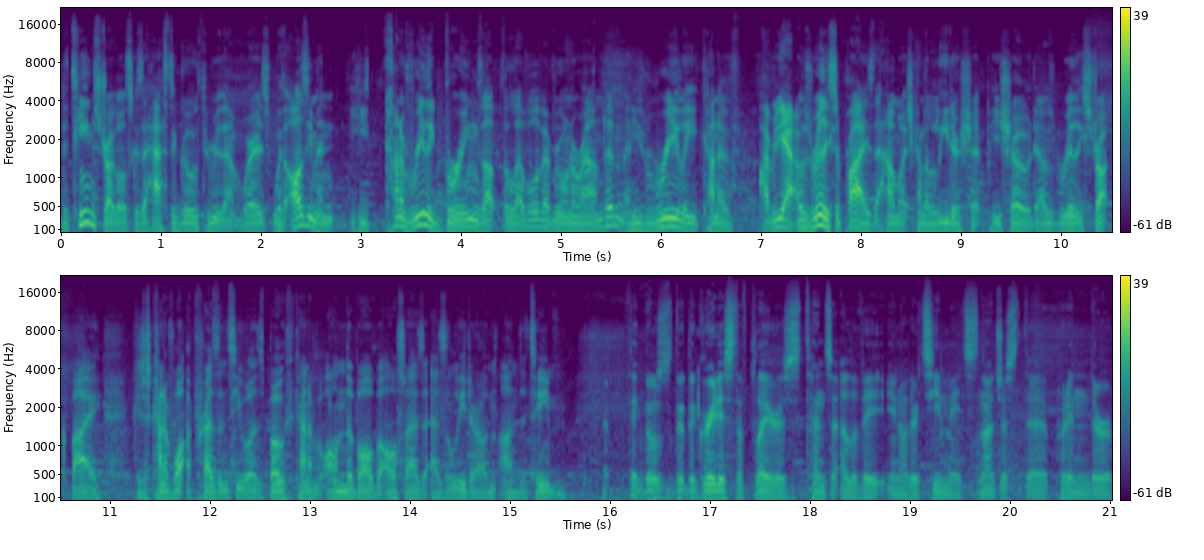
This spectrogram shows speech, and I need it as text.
The team struggles because it has to go through them. Whereas with Osimhen, he kind of really brings up the level of everyone around him, and he's really kind of I, yeah, I was really surprised at how much kind of leadership he showed. I was really struck by just kind of what a presence he was, both kind of on the ball, but also as, as a leader on, on the team. I think those the, the greatest of players tend to elevate, you know, their teammates, not just uh, put in their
